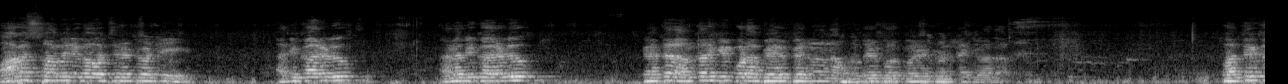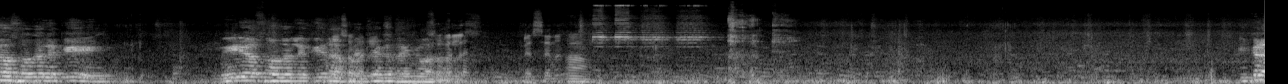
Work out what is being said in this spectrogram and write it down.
భాగస్వాములుగా వచ్చినటువంటి అధికారులు అనధికారులు పెద్దలందరికీ కూడా పేరు పేరున నా హృదయపూర్వకమైనటువంటి ధన్యవాదాలు. పత్రికా సోదరులకి మీడియా సోదరులకి నా ప్రత్యేక ధన్యవాదాలు. ఇక్కడ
